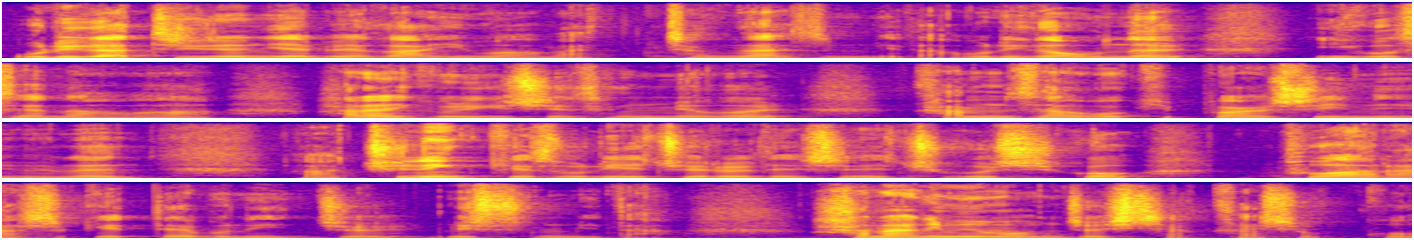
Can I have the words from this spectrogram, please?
우리가 드리는 예배가 이와 마찬가지입니다. 우리가 오늘 이곳에 나와 하나님께 우리 주신 생명을 감사하고 기뻐할 수 있는 이유는 아, 주님께서 우리의 죄를 대신해 죽으시고 부활하셨기 때문인 줄 믿습니다. 하나님이 먼저 시작하셨고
